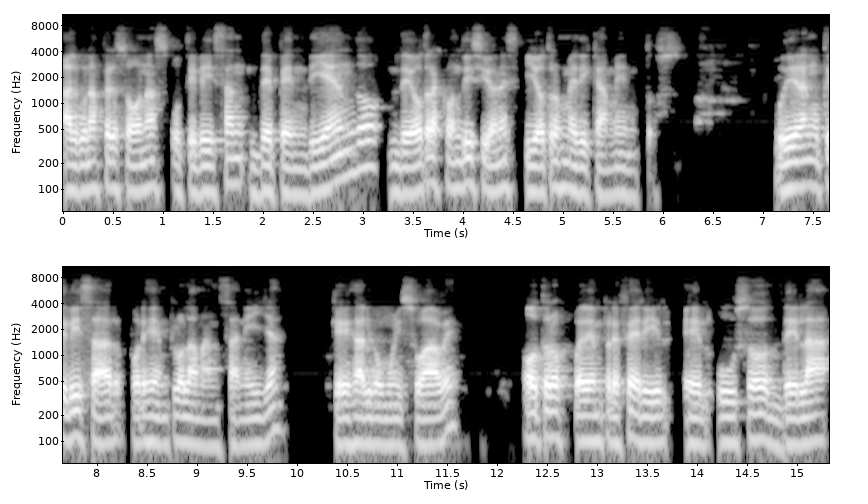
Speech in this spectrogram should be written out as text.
algunas personas utilizan dependiendo de otras condiciones y otros medicamentos. Pudieran utilizar, por ejemplo, la manzanilla, que es algo muy suave. Otros pueden preferir el uso de la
